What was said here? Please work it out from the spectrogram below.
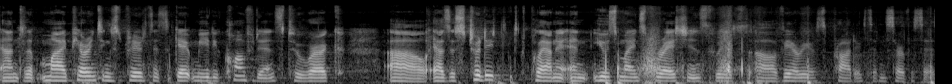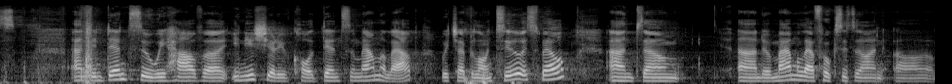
And uh, my parenting experiences gave me the confidence to work uh, as a strategic planner and use my inspirations with uh, various products and services. And in Dentsu, we have an initiative called Dentsu Mama Lab, which I belong to as well. And, um, and the Mama Lab focuses on uh,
